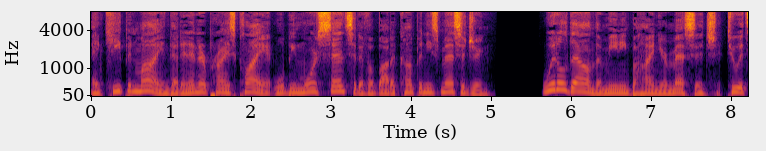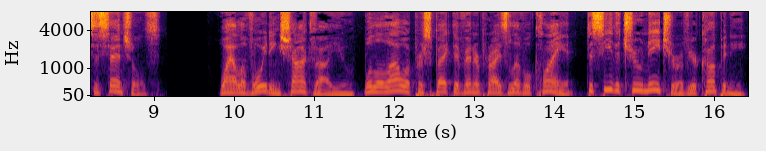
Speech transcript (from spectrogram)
and keep in mind that an enterprise client will be more sensitive about a company's messaging. Whittle down the meaning behind your message to its essentials. While avoiding shock value will allow a prospective enterprise level client to see the true nature of your company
